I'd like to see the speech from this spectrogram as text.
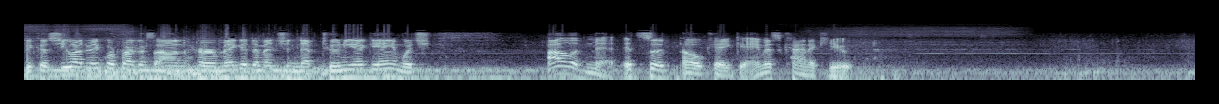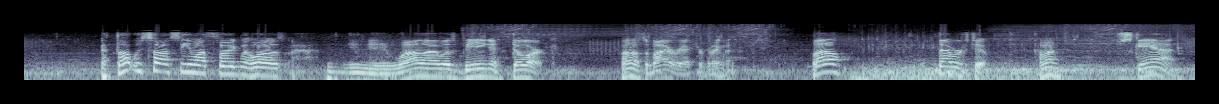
because she wanted to make more progress on her Mega Dimension Neptunia game, which I'll admit it's an okay game. It's kind of cute. Thought we saw a Seamoth fragment while I was while I was being a dork. Oh no, it's a bioreactor fragment. Well, that works too. Come on, scan.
